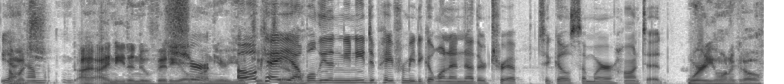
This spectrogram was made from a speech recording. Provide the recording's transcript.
Yeah, how how much? mu- I, I need a new video on your YouTube channel. okay, channel. yeah. Well, then you need to pay for me to go on another trip to go somewhere haunted. Where do you want to go?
